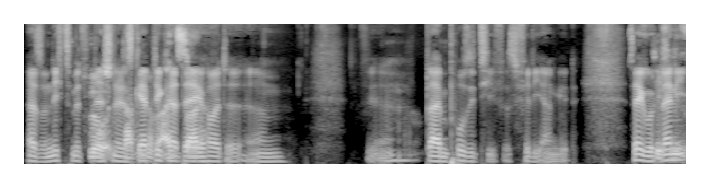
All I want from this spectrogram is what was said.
Also nichts mit Flo, National Skeptiker Day heute. Ähm, wir bleiben positiv, was Philly angeht. Sehr gut, Lenny.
